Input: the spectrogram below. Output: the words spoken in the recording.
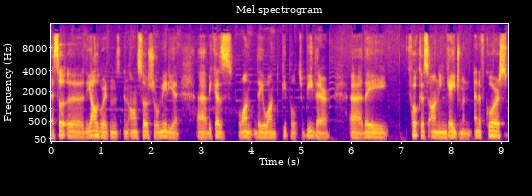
uh, so uh, the algorithms on social media because one they want people to be there they focus on engagement. And of course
